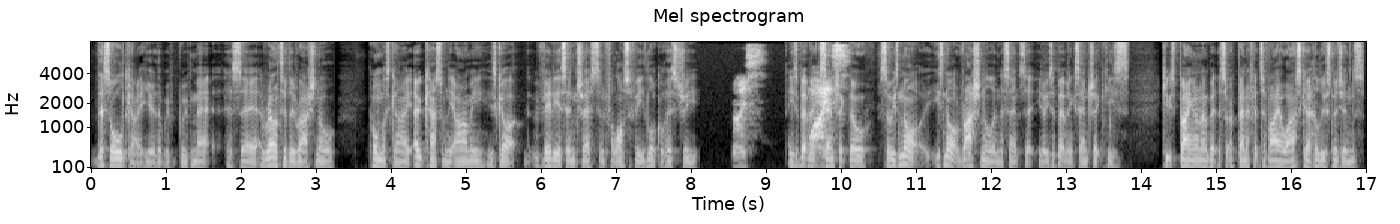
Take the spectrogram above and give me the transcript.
This old guy here that we've we've met is uh, a relatively rational, homeless guy, outcast from the army. He's got various interests in philosophy, local history. Nice. He's a bit of an Wise. eccentric though, so he's not he's not rational in the sense that you know he's a bit of an eccentric. He's keeps banging on about the sort of benefits of ayahuasca, hallucinogens.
